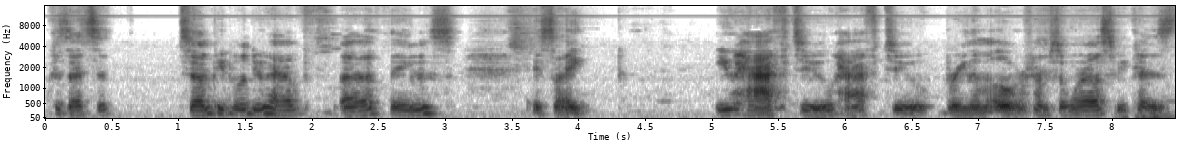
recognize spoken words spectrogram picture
because that's a some people do have uh, things. It's like you have to have to bring them over from somewhere else because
